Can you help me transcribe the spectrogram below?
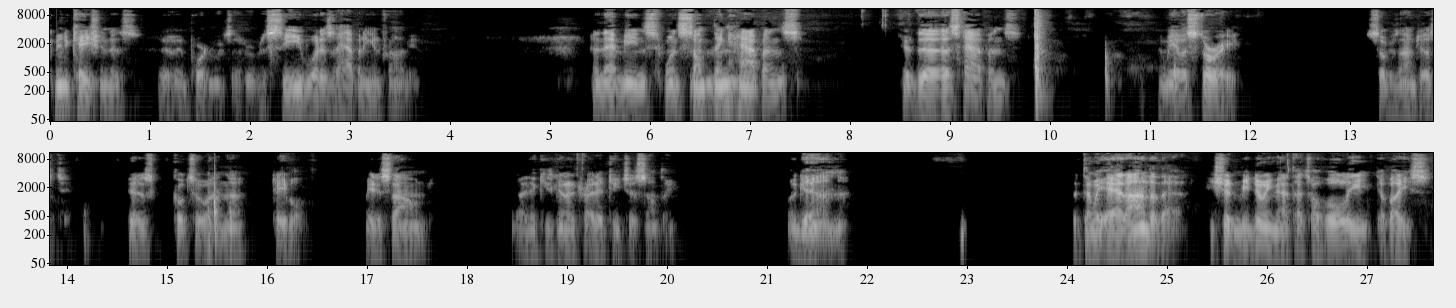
Communication is important. To receive what is happening in front of you, and that means when something happens if this happens, and we have a story, Sokuzan just hit his kotsu on the table, made a sound. I think he's going to try to teach us something again. But then we add on to that. He shouldn't be doing that. That's a holy device.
